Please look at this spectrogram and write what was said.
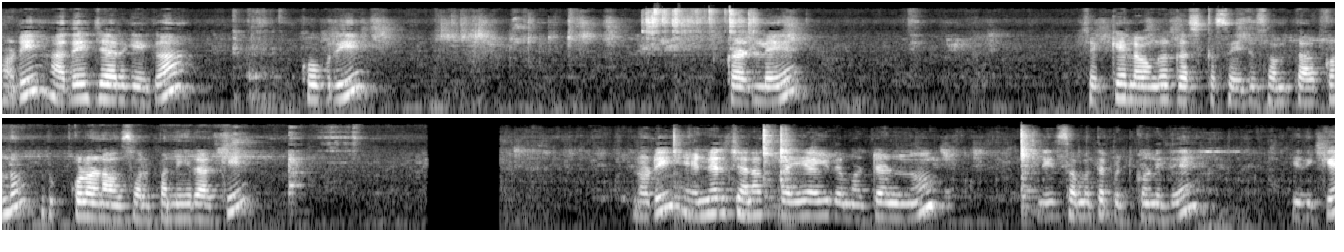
ನೋಡಿ, ಅದೇ ಜಾರಿಗೆ ಈಗ ಕೊಬ್ಬರಿ, ಕಡಲೆ ಚಕ್ಕೆ ಲವಂಗ ಗಸಗಸೆ ಇದು ಸಮೇತ ಹಾಕ್ಕೊಂಡು ರುಬ್ಕೊಳ್ಳೋಣ ಒಂದು ಸ್ವಲ್ಪ ನೀರು ಹಾಕಿ. ನೋಡಿ, ಎಣ್ಣೆಲಿ ಚೆನ್ನಾಗಿ ಫ್ರೈ ಆಗಿದೆ ಮಟನ್ನು. ನೀರು ಸಮೇತ ಬಿಟ್ಕೊಂಡಿದೆ ಇದಕ್ಕೆ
